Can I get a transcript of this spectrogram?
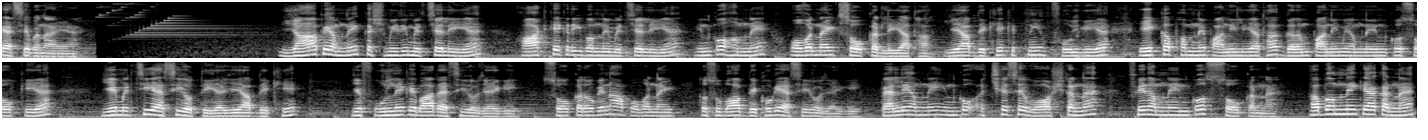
कैसे बनाए हैं। यहाँ पे हमने कश्मीरी मिर्चें ली हैं। आठ के करीब हमने मिर्चें ली हैं। इनको हमने ओवरनाइट सोक कर लिया था। ये आप देखिए कितनी फूल गई है। एक कप हमने पानी लिया था। गर्म पानी में हमने इनको सोक किया है। ये मिर्ची ऐसी होती है, ये आप देखिए। ये फूलने के बाद ऐसी हो जाएगी। सो करोगे ना आप ओवरनाइट तो सुबह आप देखोगे ऐसी हो जाएगी। पहले हमने इनको अच्छे से वॉश करना है, फिर हमने इनको सो करना है। अब हमने क्या करना है?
